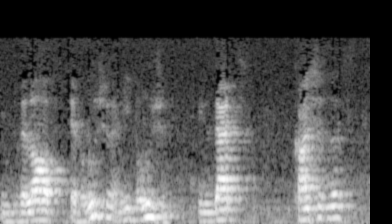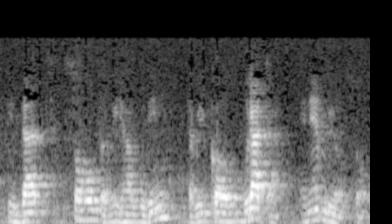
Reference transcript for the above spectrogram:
into the law of evolution and evolution. Is that consciousness, is that soul that we have within, that we call Buddhata, an embryo soul,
